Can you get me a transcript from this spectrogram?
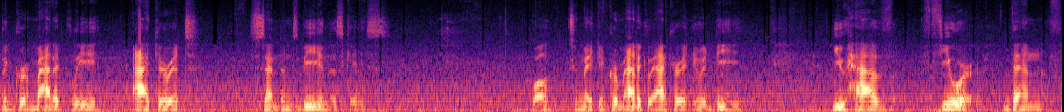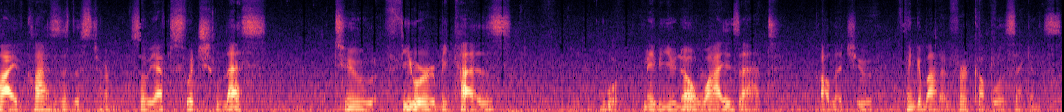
the grammatically accurate sentence be in this case? Well, to make it grammatically accurate, it would be you have fewer than five classes at this term. So you have to switch less to fewer because well, maybe you know why is that? I'll let you think about it for a couple of seconds.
